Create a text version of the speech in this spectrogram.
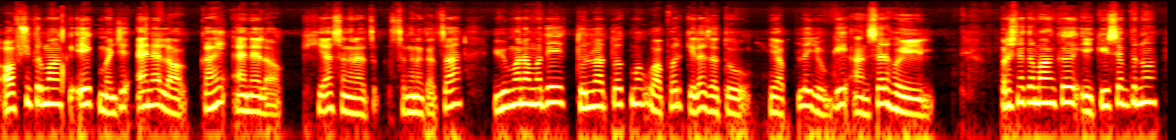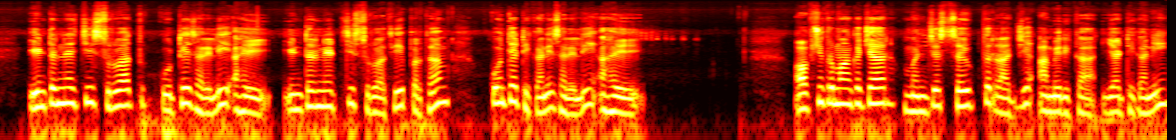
ऑप्शन क्रमांक एक म्हणजे ॲनालॉग काय ॲनालॉग ह्या संगणकाचा संगणकाचा विमानामध्ये तुलनात्मक वापर केला जातो हे आपलं योग्य आन्सर होईल. प्रश्न क्रमांक एकवीस इंटरनेटची सुरुवात कुठे झालेली आहे? इंटरनेटची सुरुवात ही प्रथम कोणत्या ठिकाणी झालेली आहे? ऑप्शन क्रमांक चार म्हणजे संयुक्त राज्य अमेरिका. या ठिकाणी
